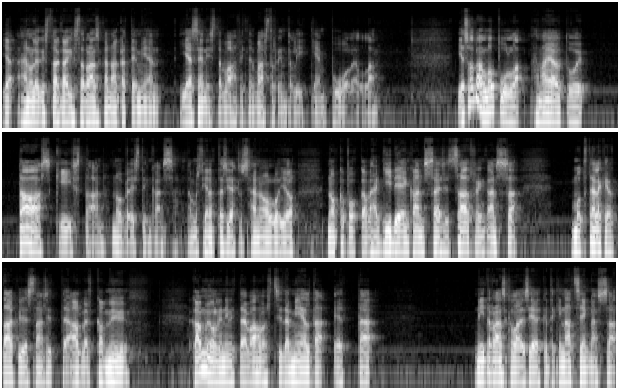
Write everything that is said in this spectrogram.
Ja hän oli oikeastaan kaikista Ranskan akatemian jäsenistä vahviten vastarintaliikkeen puolella. Ja sodan lopulla hän ajautui taas kiistaan Nobelistin kanssa. Tämmöistä hienoa, tässä jaksossa hän on ollut jo nokkapokkaa vähän Gideen kanssa ja sitten Sartren kanssa, mutta tällä kertaa kyseessä on sitten Albert Camus. Camus oli nimittäin vahvasti sitä mieltä, että niitä ranskalaisia, jotka teki natsien kanssa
